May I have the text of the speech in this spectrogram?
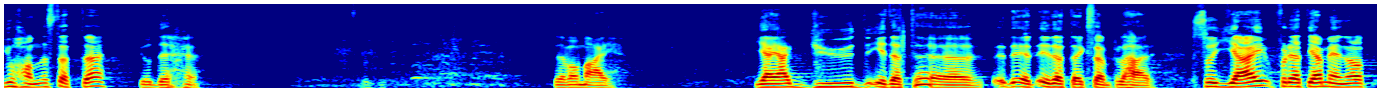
Johannes dette? Jo, det, det var meg. Jeg er Gud i dette, i dette eksempelet her. Så jeg, fordi jeg mener at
